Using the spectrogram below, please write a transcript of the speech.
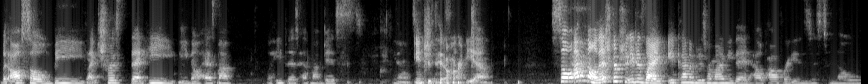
but also be like trust that he, you know, has my well, he does have my best, you know, Interest at heart. Yeah. So I don't know. That scripture, it just like it kind of just reminded me that how powerful it is just to know,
